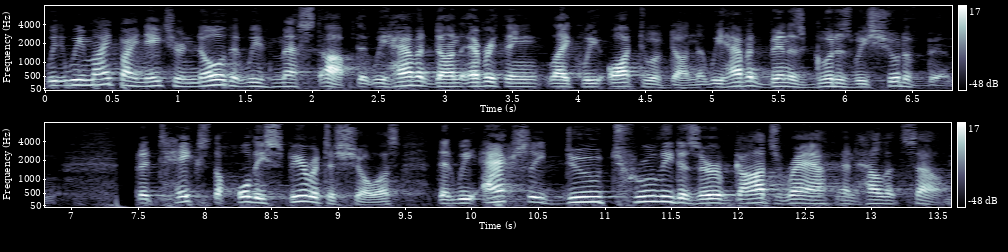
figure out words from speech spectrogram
we, we might by nature know that we've messed up, that we haven't done everything like we ought to have done, that we haven't been as good as we should have been. But it takes the Holy Spirit to show us that we actually do truly deserve God's wrath and hell itself.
